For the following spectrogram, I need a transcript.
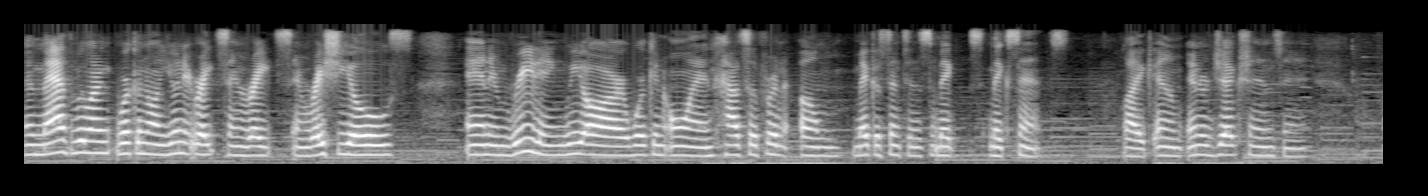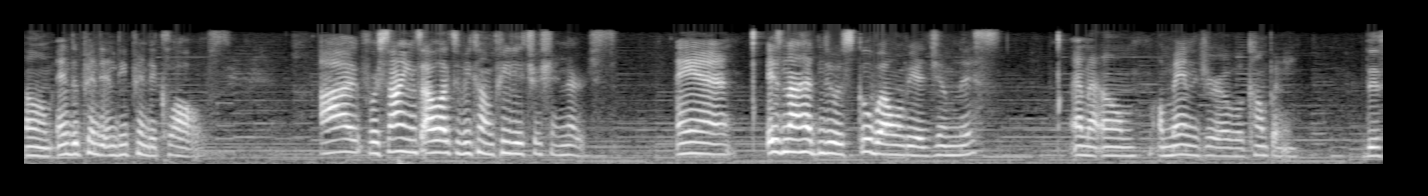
In math, we're working on unit rates and rates and ratios. And in reading, we are working on how to um, make a sentence make, make sense, like um, interjections and um, independent and dependent clause. I, for science, I would like to become a pediatrician nurse. And it's not having to do with school, but I want to be a gymnast and a, um, a manager of a company. This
